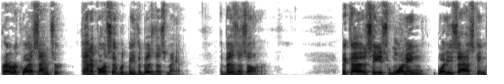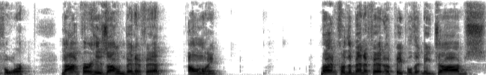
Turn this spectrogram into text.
prayer requests answered. And of course, it would be the businessman, the business owner. Because he's wanting what he's asking for, not for his own benefit only, but for the benefit of people that need jobs.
